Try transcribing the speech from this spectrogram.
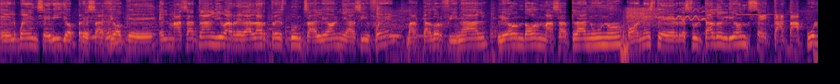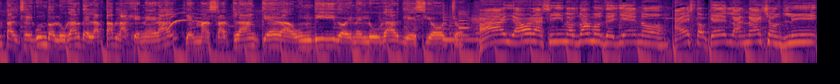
el buen Cerillo presagió que el Mazatlán le iba a regalar 3 puntos a León y así fue. Marcador final, León 2, Mazatlán 1. Con este resultado el León se catapulta al segundo lugar de la tabla general y el Mazatlán queda hundido en el lugar 18. Ay, ahora sí nos vamos de lleno a esto que es la Nations League.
